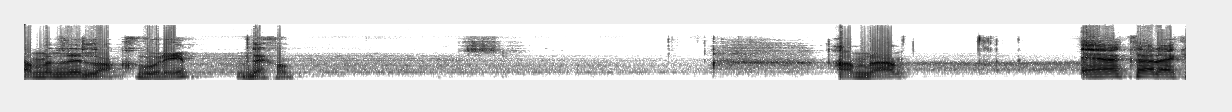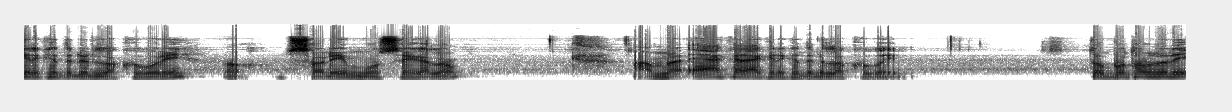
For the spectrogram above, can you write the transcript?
আমরা যদি লক্ষ্য করি, দেখো আমরা এক আর একের ক্ষেত্রে লক্ষ্য করি। সরি মুছে গেল। আমরা এক আর একের ক্ষেত্রে লক্ষ্য করি। তো প্রথম যদি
